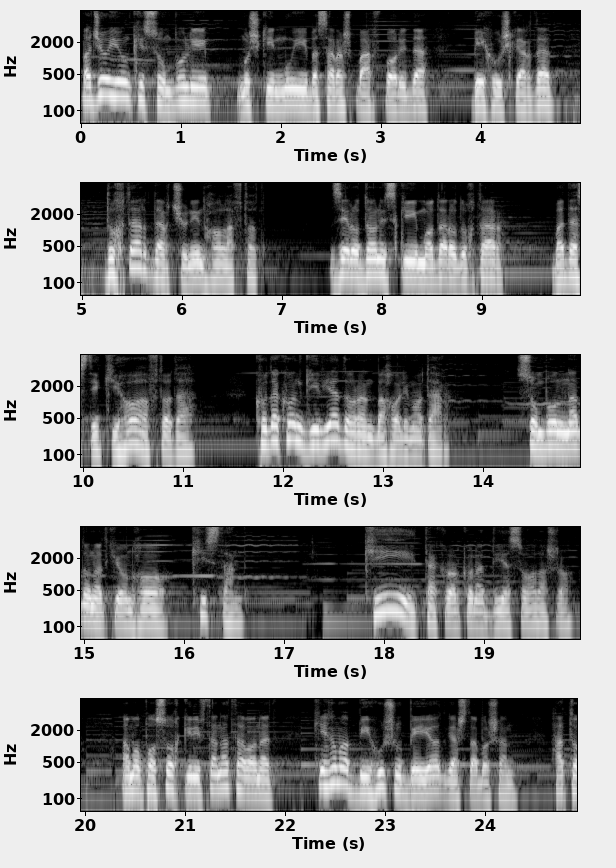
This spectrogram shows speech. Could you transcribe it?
ба ҷои он ки сумбули мушкинмӯйи ба сараш барф борида беҳуш гардад духтар дар чунин ҳол афтод. Зеро донист ки модару духтар ба дасти киҳо афтода? Кӯдакон гирья доранд ба ҳоли модар? Сумбул надонад ки онҳо кистанд. Кӣ такрор кунад дия суолашро? Аммо посух гирифта натавонад ки ҳама беҳушу беёд гашта бошанд. Ҳатто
